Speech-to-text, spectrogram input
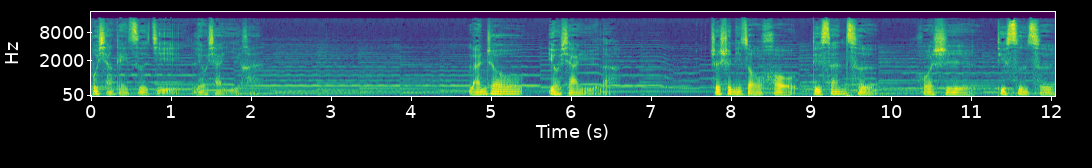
不想给自己留下遗憾。兰州又下雨了，这是你走后第三次，或是第四次，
